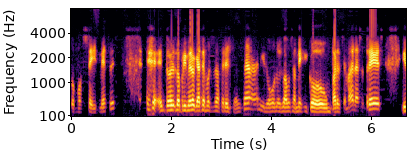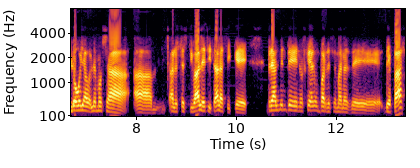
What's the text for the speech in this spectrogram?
como seis meses. Entonces lo primero que hacemos es hacer el Sansan y luego nos vamos a México un par de semanas o tres y luego ya volvemos a, a, a los festivales y tal, así que realmente nos quedan un par de semanas de, de paz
